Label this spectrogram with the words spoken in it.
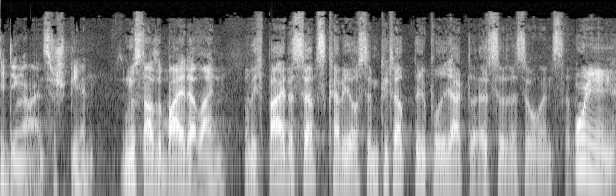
die Dinge einzuspielen. Sie müssen also beide rein. Und ich beides selbst kann ich aus dem GitHub-Projekt als so installieren. Ui.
